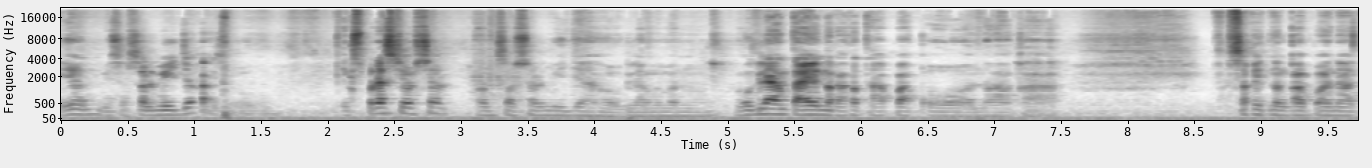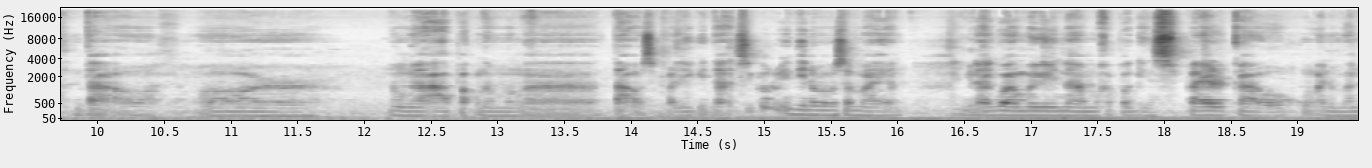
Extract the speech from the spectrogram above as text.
yun, may social media ka. So, express yourself on social media. Huwag lang naman, huwag lang tayo nakakatapak o nakaka sakit ng kapwa natin tao or nung naapak ng mga tao sa paligid natin. Siguro hindi naman masama yun. Ginagawa mo yun na makapag-inspire ka o kung ano man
